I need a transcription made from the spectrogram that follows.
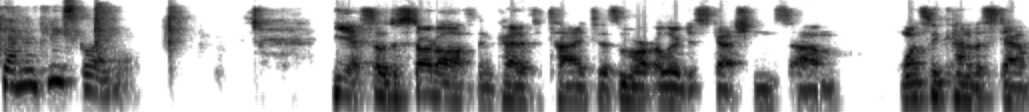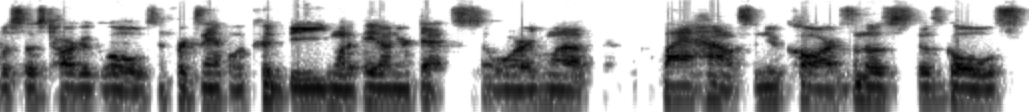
Kevin, please go ahead. Yeah, so to start off and kind of to tie to some of our earlier discussions, um, once we kind of establish those target goals, and for example, it could be you want to pay down your debts or you want to buy a house, a new car, some of those those goals,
